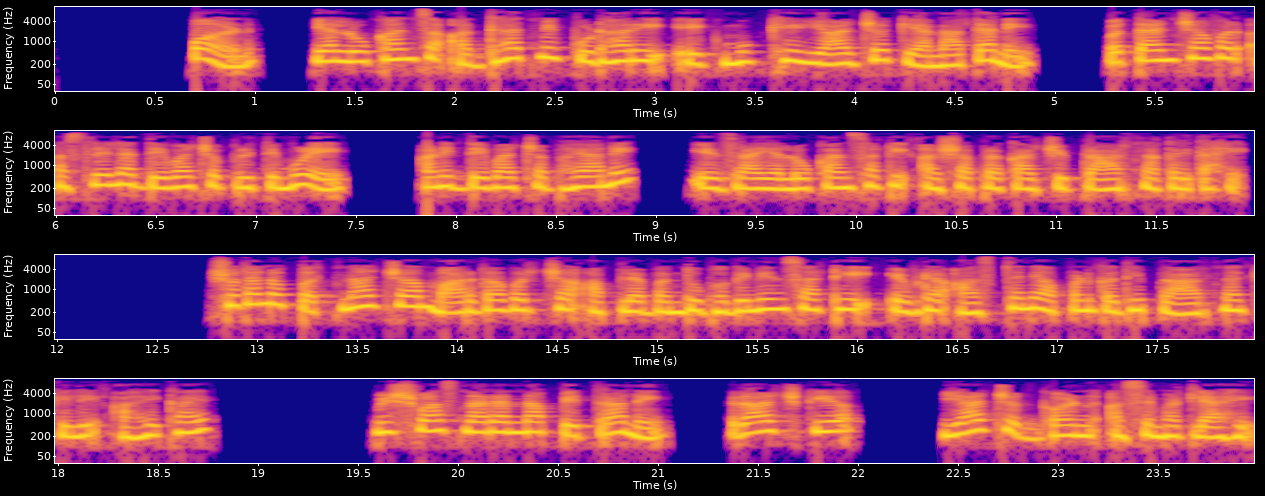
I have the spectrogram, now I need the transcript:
पण या लोकांचा आध्यात्मिक पुढारी एक मुख्य याजक या नात्याने व त्यांच्यावर असलेल्या देवाच्या प्रीतीमुळे आणि देवाच्या भयाने एजरा या लोकांसाठी अशा प्रकारची प्रार्थना करीत आहे. श्रोतानो पत्नाच्या मार्गावरच्या आपल्या बंधू भगिनींसाठी एवढ्या आस्थेने आपण कधी प्रार्थना केली आहे काय? विश्वासणाऱ्यांना पेत्राने राजकीय याचक गण असे म्हटले आहे.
